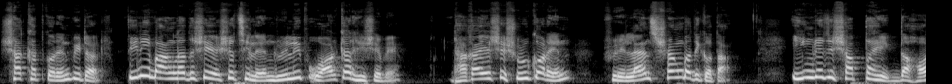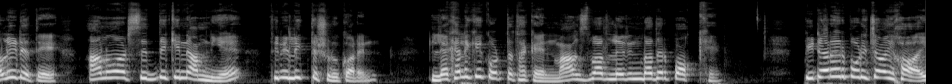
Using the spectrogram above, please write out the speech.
সাক্ষাৎ করেন পিটার। তিনি বাংলাদেশে এসেছিলেন রিলিফ ওয়ার্কার হিসেবে। ঢাকায় এসে শুরু করেন ফ্রিল্যান্স সাংবাদিকতা। ইংরেজি সাপ্তাহিক দ্য হলিডেতে আনোয়ার সিদ্দিকী নাম নিয়ে তিনি লিখতে শুরু করেন। লেখালেখি করতে থাকেন মার্ক্সবাদ লেনিনবাদের পক্ষে। পিটারের পরিচয় হয়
